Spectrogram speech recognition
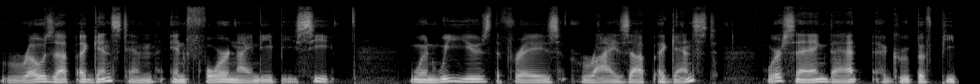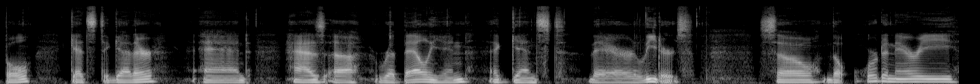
rose up against him in 490 BC. when we use the phrase rise up against, we're saying that a group of people gets together and has a rebellion against their leaders. So the ordinary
